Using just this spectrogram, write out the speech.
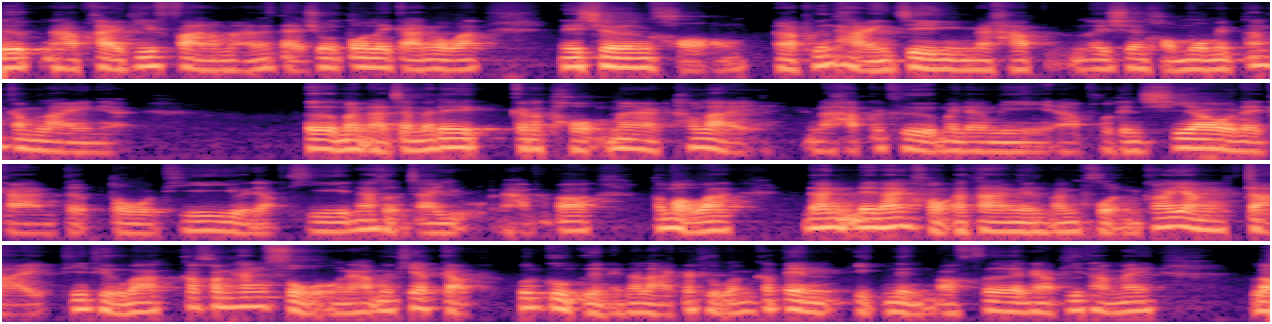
ลึกนะครับใครที่ฟังมาตั้งแต่ช่วงต้นรายการบอกว่า ในเชิงของอพื้นฐานจริงนะครับในเชิงของโมเมนตัมกำไรเนี่ยเออมันอาจจะไม่ได้กระทบมากเท่าไหร่ นะครับก็คือมันยังมีอ่า potential ในการเติบโตที่อยู่ในระดับที่น่าสนใจอยู่นะครับแล้วก็ต้องบอกว่าด้านในด้านของอัตราเงินปันผลก็ยังจ่ายที่ถือว่าก็ค่อนข้างสูงนะครับเมื่อเทียบกับหุ้นกลุ่มอื่นในตลาดก็ถือว่ามันก็เป็นอีกหนึ่งบัฟเฟอร์นะครับที่ทำให้เรา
